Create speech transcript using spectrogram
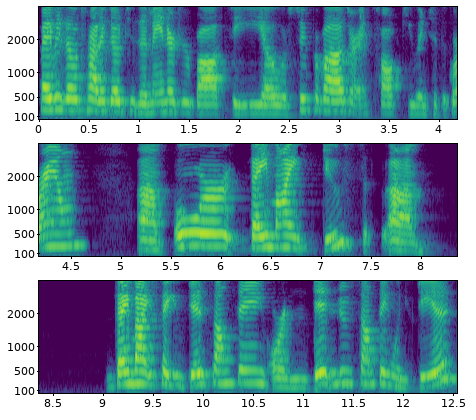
maybe they'll try to go to the manager, boss, CEO, or supervisor and talk you into the ground, um, or they might do um, they might say you did something or didn't do something when you did.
